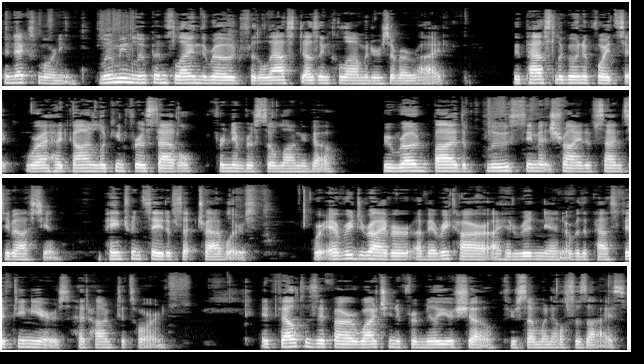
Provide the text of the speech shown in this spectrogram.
The next morning, blooming lupins lined the road for the last dozen kilometers of our ride. We passed Laguna Foitzick, where I had gone looking for a saddle for Nimbus so long ago. We rode by the blue cement shrine of San Sebastian, the patron saint of travelers where every driver of every car I had ridden in over the past fifteen years had honked its horn. It felt as if I were watching a familiar show through someone else's eyes.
